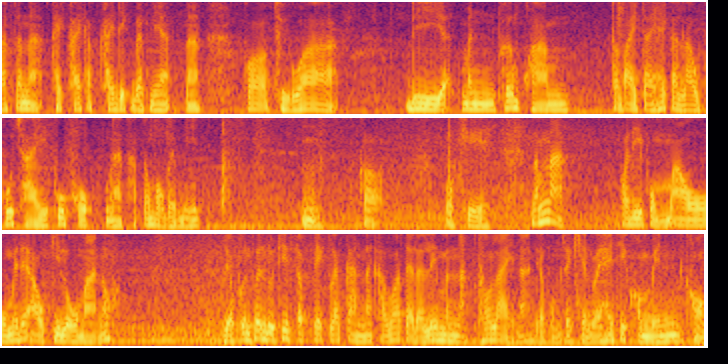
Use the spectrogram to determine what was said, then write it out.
ลักษณะคล้ายๆ กับไข่เด็กแบบนี้นะก็ถือว่าดีมันเพิ่มความสบายใจให้กับเราผู้ใช้ผู้พกนะครับ ต้องบอกแบบนี้ อืมก็โอเค น้ำหนักพอดีผมเอาไม่ได้เอากิโลมาเนาะเดี๋ยวเพื่อนๆดูที่สเปคแล้วกันนะครับ ว่าแต่ละเล่มมันหนักเท่าไหร่นะ เดี๋ยวผมจะเขียนไว้ให้ที่คอมเมนต์ของ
